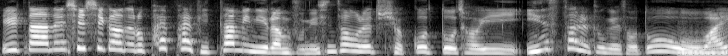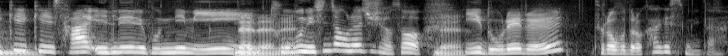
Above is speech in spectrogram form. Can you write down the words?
일단은 실시간으로 88 비타민이란 분이 신청을 해주셨고 또 저희 인스타를 통해서도 음. YKK4119님이 네네네. 두 분이 신청을 해주셔서 네. 이 노래를 들어보도록 하겠습니다.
